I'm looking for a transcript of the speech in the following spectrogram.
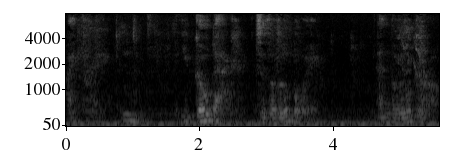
I pray that you go back to the little boy and the little girl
